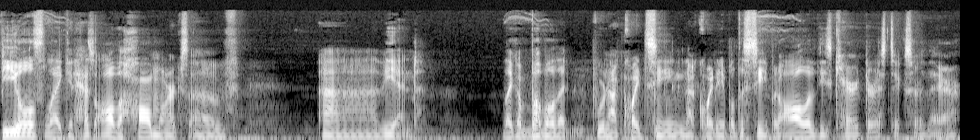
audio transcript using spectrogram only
feels like it has all the hallmarks of uh, the end, like a bubble that we're not quite seeing, not quite able to see, but all of these characteristics are there.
